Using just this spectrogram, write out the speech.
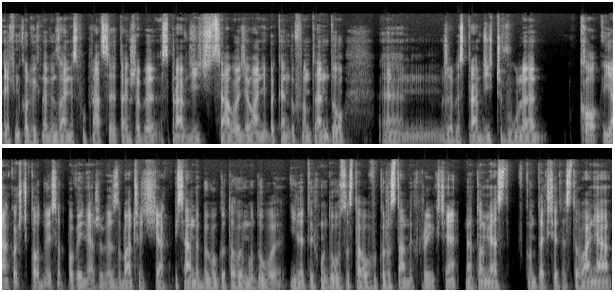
jakimkolwiek nawiązaniem współpracy, tak żeby sprawdzić całe działanie backendu, frontendu, e, żeby sprawdzić, czy w ogóle ko jakość kodu jest odpowiednia, żeby zobaczyć, jak pisane były gotowe moduły, ile tych modułów zostało wykorzystanych w projekcie. Natomiast w kontekście testowania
